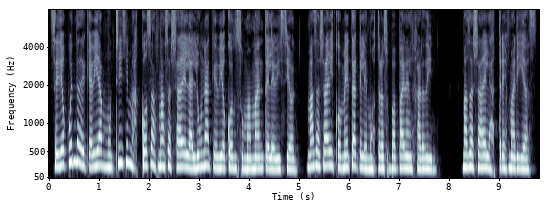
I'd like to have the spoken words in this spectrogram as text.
Se dio cuenta de que había muchísimas cosas más allá de la luna que vio con su mamá en televisión, más allá del cometa que le mostró su papá en el jardín, más allá de las tres Marías.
